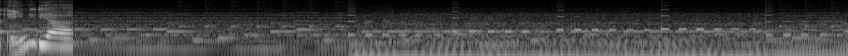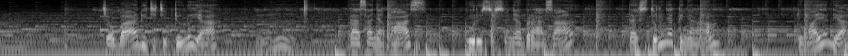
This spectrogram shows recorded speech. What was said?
Nah, ini dia. Coba dicicip dulu ya. Hmm, rasanya pas, gurih susunya berasa, teksturnya kenyal. Lumayan ya.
